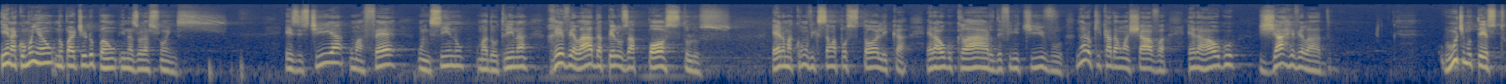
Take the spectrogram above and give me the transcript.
E na comunhão, no partir do pão e nas orações. Existia uma fé, um ensino, uma doutrina revelada pelos apóstolos. Era uma convicção apostólica, era algo claro, definitivo. Não era o que cada um achava, era algo já revelado. O último texto,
